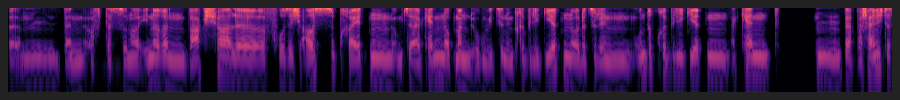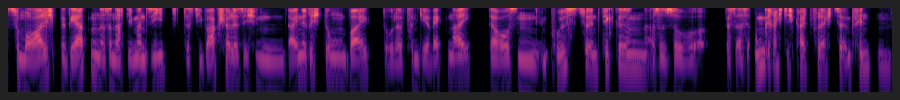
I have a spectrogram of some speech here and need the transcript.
ähm, dann auf das so einer inneren Waagschale vor sich auszubreiten, um zu erkennen, ob man irgendwie zu den Privilegierten oder zu den Unterprivilegierten erkennt wahrscheinlich das zu moralisch bewerten, also nachdem man sieht, dass die Waagschale sich in deine Richtung weigt oder von dir wegneigt, daraus einen Impuls zu entwickeln, also so das als Ungerechtigkeit vielleicht zu empfinden.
